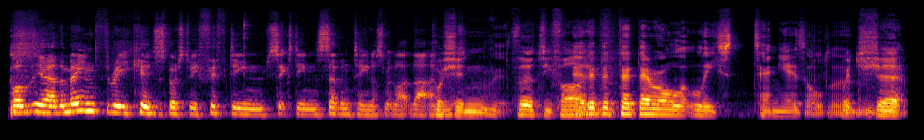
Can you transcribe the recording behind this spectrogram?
Well, yeah, the main three kids are supposed to be 15, 16, 17 or something like that. and- pushing Yeah, 35. they, they, they're all at least ten years older. which, than, uh, playing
